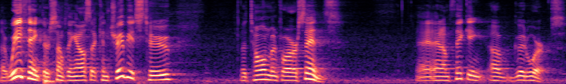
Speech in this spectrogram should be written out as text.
that we think there's something else that contributes to atonement for our sins. And I'm thinking of good works.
